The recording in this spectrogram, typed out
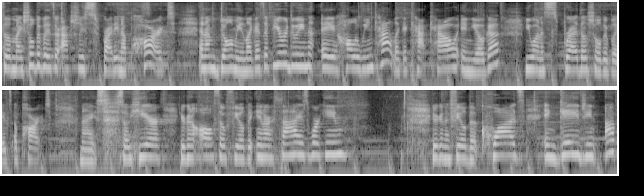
so my shoulder blades are actually spreading apart and I'm doming, like as if you were doing a Halloween cat, like a cat-cow in yoga. You wanna spread those shoulder blades apart. Nice. So here, you're gonna also feel the inner thighs working. You're gonna feel the quads engaging up.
